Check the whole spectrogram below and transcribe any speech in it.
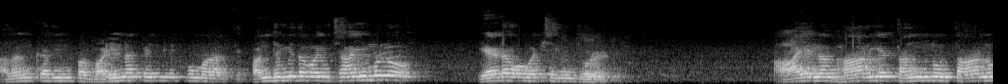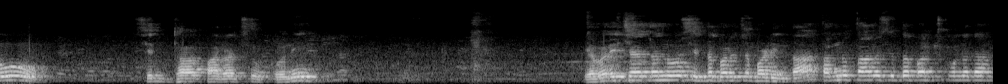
అలంకరింపబడిన పెళ్ళి కుమార్తె. పంతొమ్మిదవ అధ్యాయములో ఏడవ వచనం చూడండి. ఆయన భార్య తన్ను తాను సిద్ధపరచుకొని ఎవరి చేతను సిద్ధపరచబడిందా? తన్ను తాను సిద్ధపరచుకున్నదా?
